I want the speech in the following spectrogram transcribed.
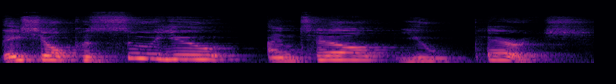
They shall pursue you until you perish.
